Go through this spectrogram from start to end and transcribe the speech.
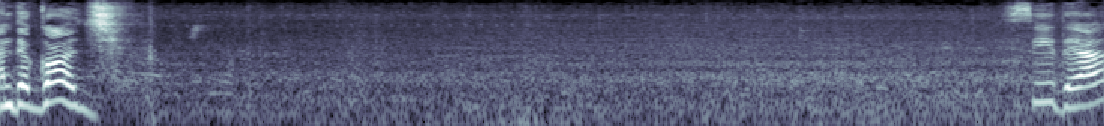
And the gorge. See there?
